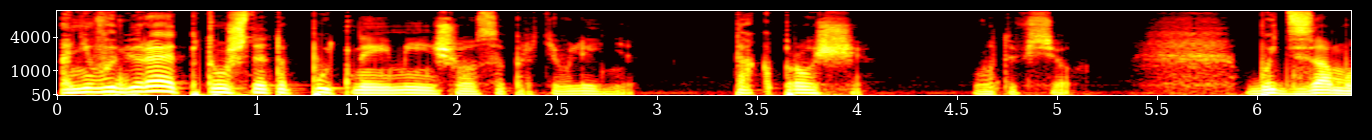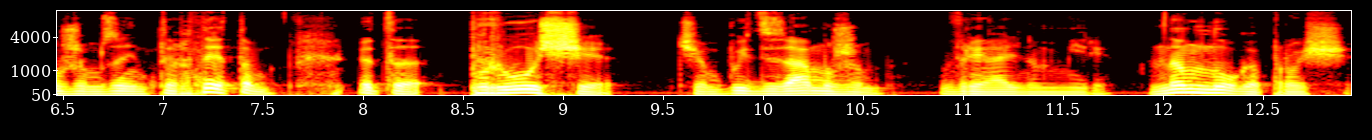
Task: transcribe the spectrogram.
Они выбирают, потому что это путь наименьшего сопротивления. Так проще. Вот и все. Быть замужем за интернетом – это проще, чем быть замужем в реальном мире. Намного проще.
